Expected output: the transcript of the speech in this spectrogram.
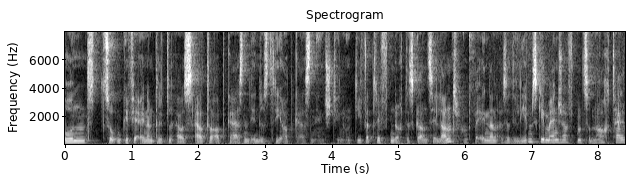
und zu ungefähr einem Drittel aus Autoabgasen und Industrieabgasen entstehen. Und die vertriften durch das ganze Land und verändern also die Lebensgemeinschaften zum Nachteil,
